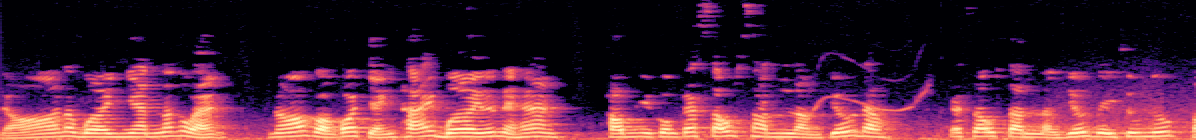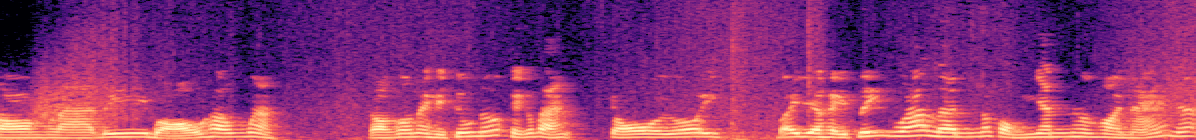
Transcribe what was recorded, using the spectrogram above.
đó, nó bơi nhanh lắm các bạn. Nó còn có trạng thái bơi nữa nè, ha không như con cá sấu xanh lần trước đâu. Cá sấu xanh lần trước đi xuống nước toàn là đi bộ không à. Còn con này thì xuống nước thì các bạn, trời ơi, bây giờ thì tiến quá lên nó còn nhanh hơn hồi nãy nữa.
